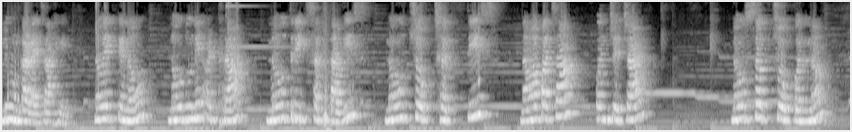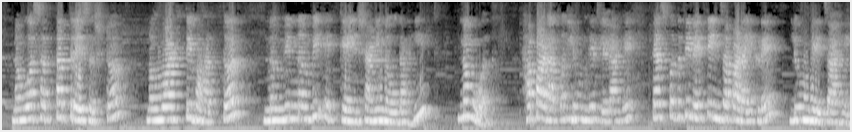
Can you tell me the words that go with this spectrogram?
लिहून काढायचा आहे. नऊ एक ते नऊ. नऊ दोन अठरा. नऊ त्रिक सत्तावीस नऊ चोक छत्तीस नवा पाचा पंचेचाळ नऊ सब चोपन्न नव्वा सत्ता त्रेसष्ट नऊ ते बहात्तर नव्वीन नव्वी एक्क्याऐंशी आणि नऊ दही नव्वद. हा पाडा आपण लिहून घेतलेला आहे. त्याच पद्धतीने तीनचा पाडा इकडे लिहून घ्यायचा आहे.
